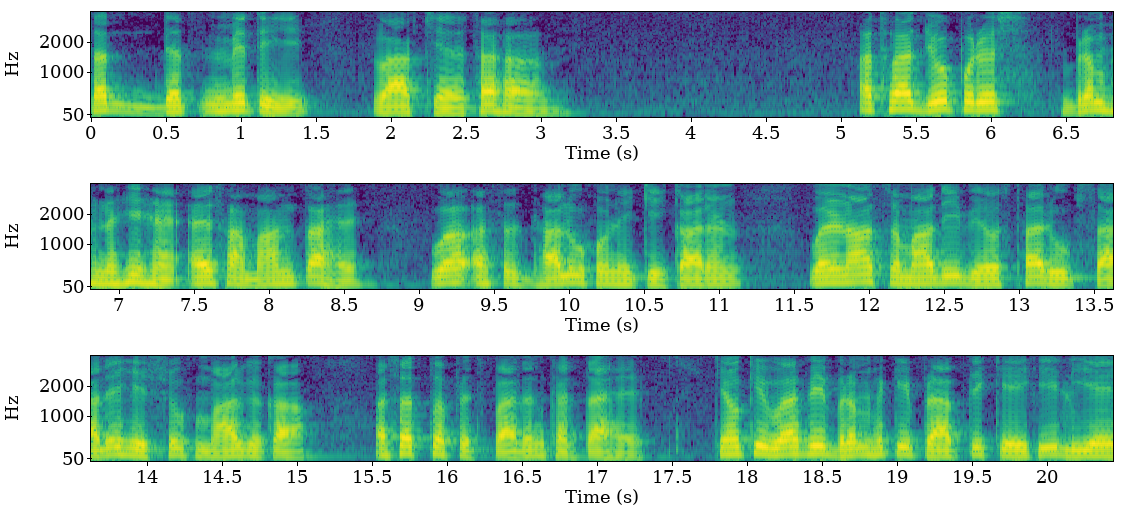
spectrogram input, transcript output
तद्यमिति वाक्यर्थ। अथवा जो पुरुष ब्रह्म नहीं है, ऐसा मानता है, वह अश्रद्धालु होने के कारण वर्णाश्रमादि व्यवस्था रूप सारे ही शुभ मार्ग का असत्व प्रतिपादन करता है, क्योंकि वह भी ब्रह्म की प्राप्ति के ही लिए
